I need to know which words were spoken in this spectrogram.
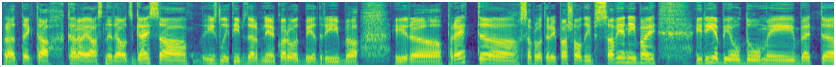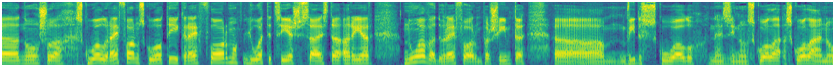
varētu teikt, tā karājās nedaudz gaisā. Izglītības darbinieku arotbiedrība ir pret, saprot, arī pašvaldības savienībai ir iebildumi, bet nu, šo skolu reformu, skolu tīka reformu ļoti cieši saistā arī ar novadu reformu par šīm te, uh, vidusskolu, nezinu, skolā, skolēnu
